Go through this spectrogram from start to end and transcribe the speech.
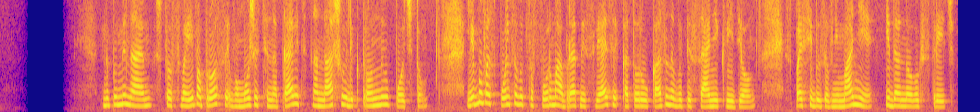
Напоминаем, что свои вопросы вы можете направить на нашу электронную почту либо воспользоваться формой обратной связи, которая указана в описании к видео. Спасибо за внимание и до новых встреч!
